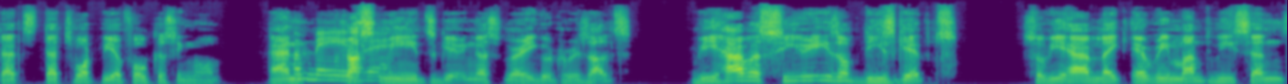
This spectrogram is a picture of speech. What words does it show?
That's that's what we are focusing on. And trust me, it's giving us very good results. We have a series of these gifts. So we have like every month we send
